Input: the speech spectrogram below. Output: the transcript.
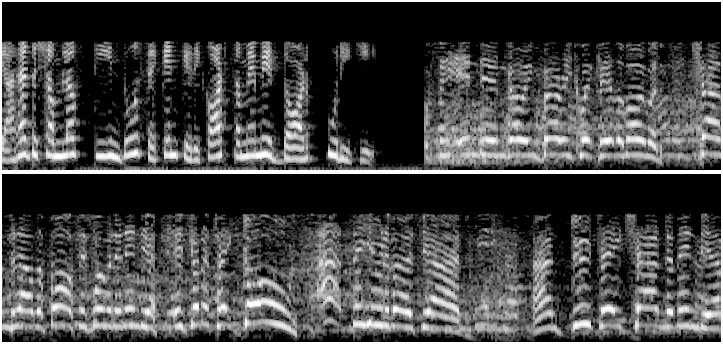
ग्यारह दशमलव तीन दो सेकेंड के रिकॉर्ड समय में दौड़ पूरी की The Indian going very quickly at the moment. Chand, now the fastest woman in India, is going to take gold at the Universiad. And Dute Chand of India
